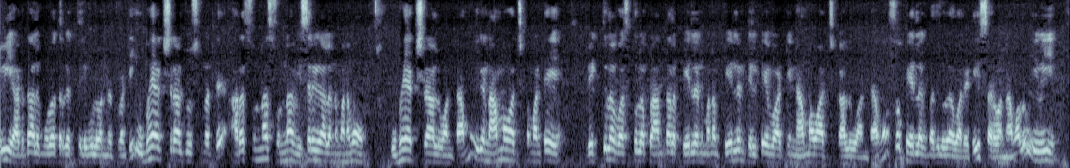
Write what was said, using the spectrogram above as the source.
ఇవి అర్థాలు మూడో తరగతి తెలుగులో ఉన్నటువంటి ఉభయ అక్షరాలు చూసుకున్నట్లయితే అరసున్న సున్నా విసరగాలను మనము ఉభయ అక్షరాలు అంటాము. ఇక నామవాచకం అంటే వ్యక్తుల వస్తువుల ప్రాంతాల పేర్లను మనం పేర్లను తెలిపే వాటిని నామవాచకాలు అంటాము. సో పేర్లకు బదులుగా వాడేటి సర్వనామాలు. ఇవి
